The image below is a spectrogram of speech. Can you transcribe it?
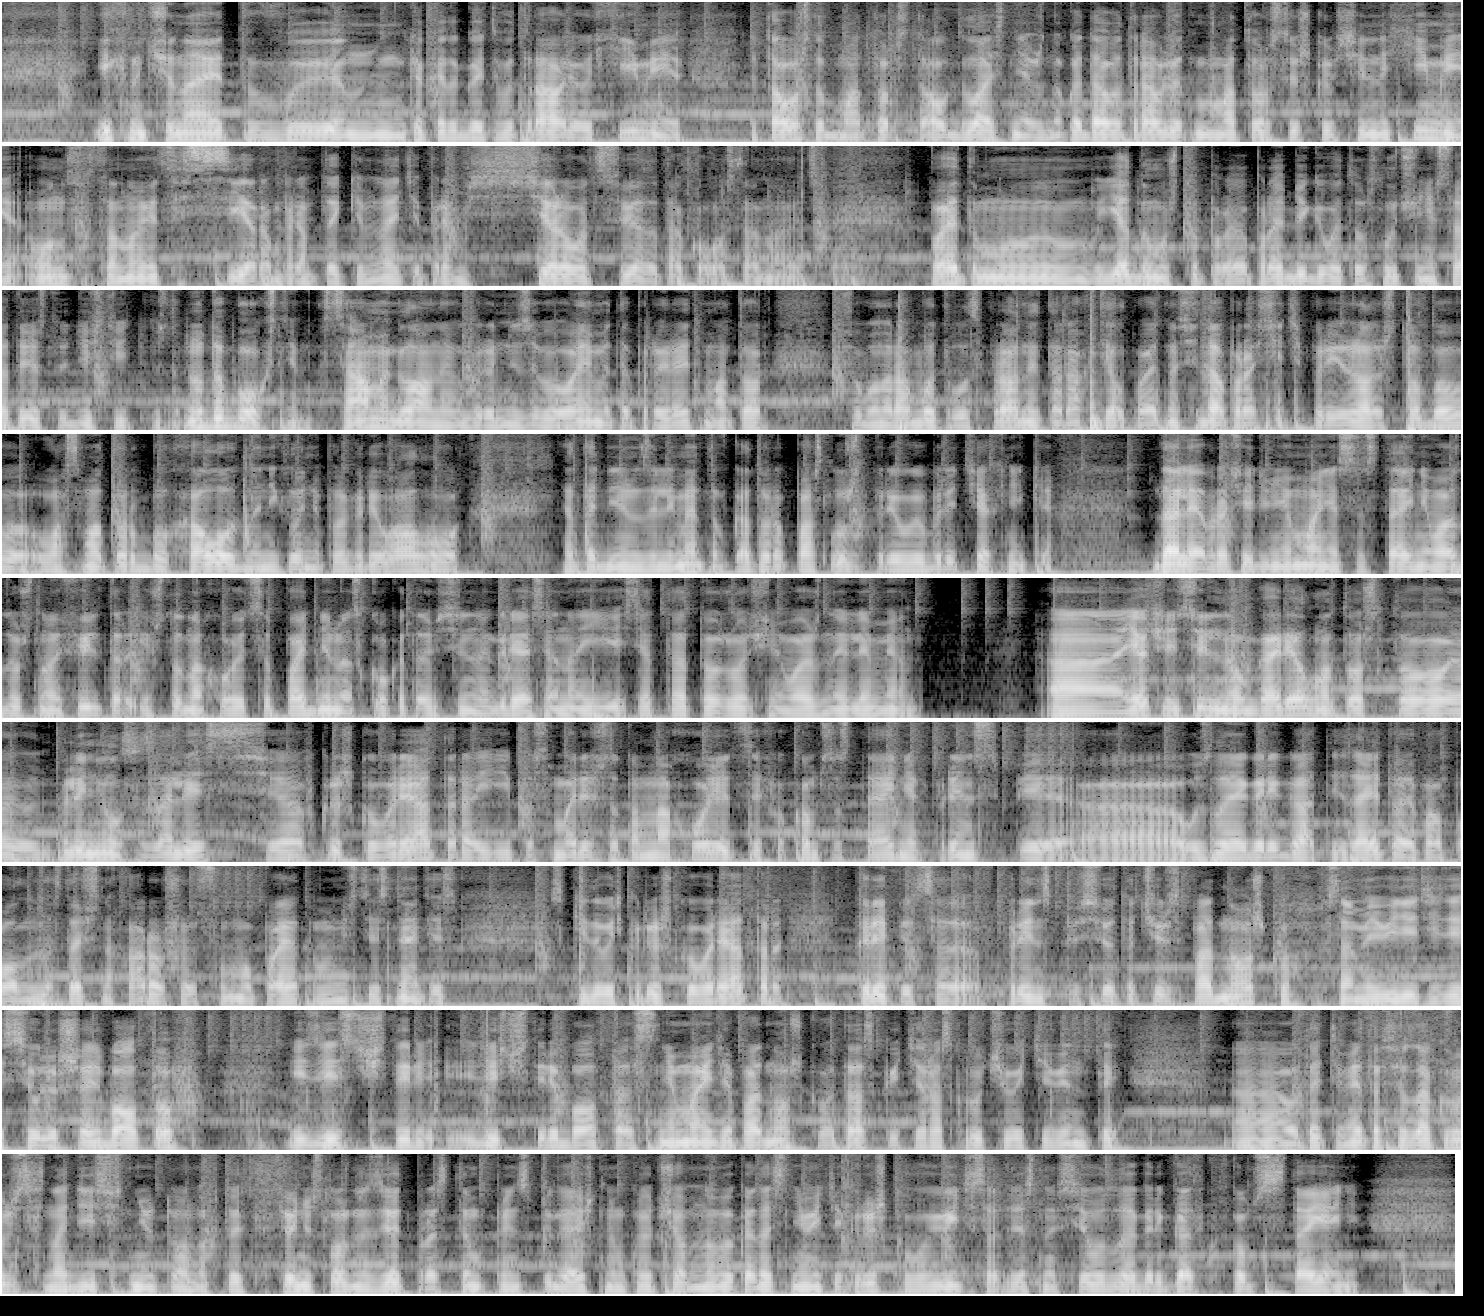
их начинает вы, как это говорить, вытравливать химией для того, чтобы мотор стал белоснежным. Но когда вытравливает мотор слишком сильно химией, он становится серым, прям таким, знаете, прям серого цвета такого становится. Поэтому я думаю, что пробеги в этом случае не соответствуют действительности. Ну да бог с ним. Самое главное, говорю, не забываем это проверять мотор, чтобы он работал исправно и тарахтел. Поэтому всегда просите, приезжали, чтобы у вас мотор был холодный, никто не прогревал его. Это один из элементов, который послужит при выборе техники. Далее обращайте внимание состояние воздушного фильтра и что находится под ним, насколько там сильно грязь она есть. Это тоже очень важный элемент. А, я очень сильно угорел на то, что поленился залезть э, в крышку вариатора и посмотреть, что там находится и в каком состоянии, в принципе, э, узлы и агрегаты. Из-за этого я попал на достаточно хорошую сумму, поэтому не стесняйтесь скидывать крышку вариатора. Крепится, в принципе, все это через подножку. Сами видите, здесь всего лишь 6 болтов и здесь 4, и здесь 4 болта. Снимаете подножку, вытаскиваете, раскручиваете винты а, вот этим. Это все закрутится на 10 ньютонов. То есть все несложно сделать простым, в принципе, гаечным ключом. Но вы, когда снимете крышку, вы увидите, соответственно, все узлы в каком состоянии.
